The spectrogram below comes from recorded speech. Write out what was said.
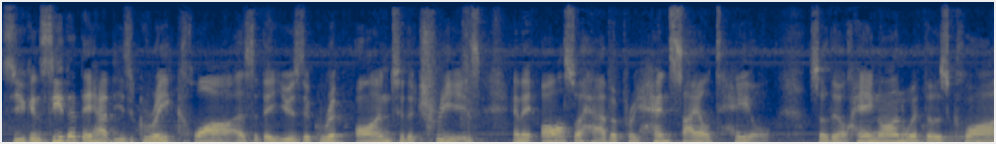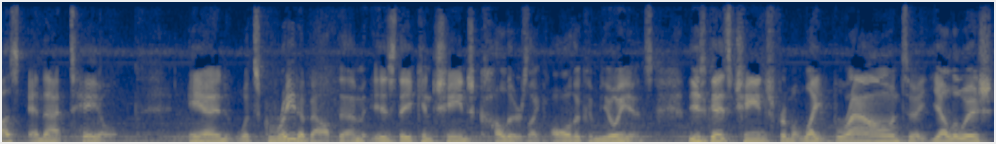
So you can see that they have these great claws that they use to grip onto the trees, and they also have a prehensile tail. So they'll hang on with those claws and that tail. And what's great about them is they can change colors like all the chameleons. These guys change from a light brown to a yellowish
